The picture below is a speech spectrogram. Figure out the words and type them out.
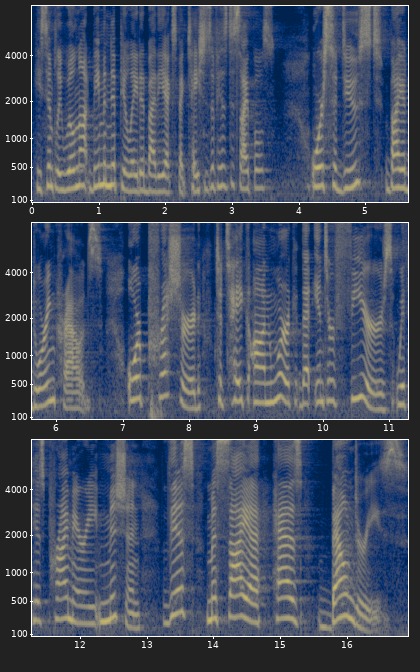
He simply will not be manipulated by the expectations of his disciples, or seduced by adoring crowds, or pressured to take on work that interferes with his primary mission. This Messiah has boundaries,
